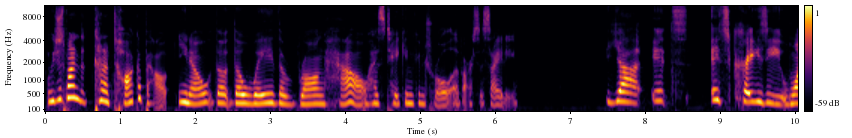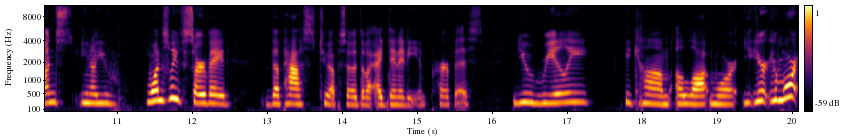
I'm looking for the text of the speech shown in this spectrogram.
we just wanted to kind of talk about, you know, the the way the wrong how has taken control of our society. Yeah, it's it's crazy. Once, you know, you once we've surveyed the past two episodes of identity and purpose, you really become a lot more you're you're more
